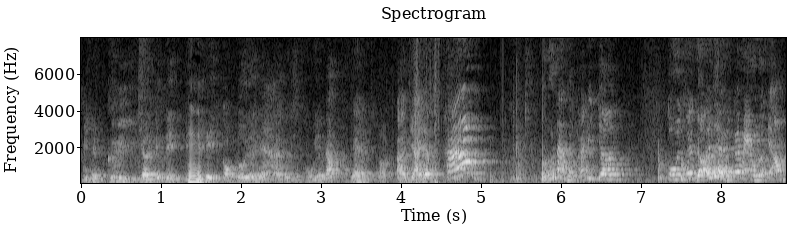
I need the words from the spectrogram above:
mỹ nhân cứ đi chơi trước đi đi, đi còn tôi ở nhà tôi sẽ phụ giám đốc nha rồi à dạ giám không bữa nay mình phải đi chơi tôi sẽ gửi thêm một cái mail nữa cho ông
